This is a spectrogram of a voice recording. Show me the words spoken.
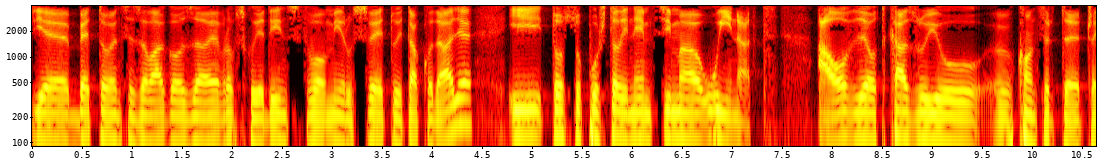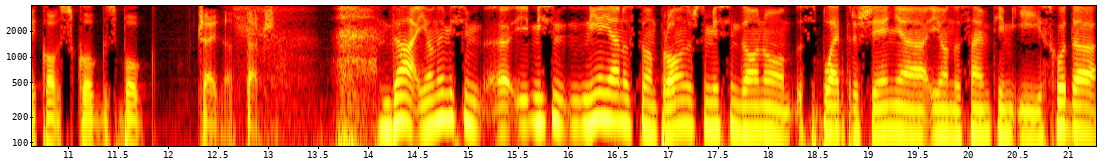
je Beethoven se zalagao za evropsko jedinstvo, mir u svetu i tako dalje, i to su puštali Nemcima u inat. A ovde otkazuju uh, koncerte Čajkovskog zbog čega, tačno. Da, i onda mislim, uh, i, mislim, nije jednostavan problem, zato što mislim da ono splet rešenja i onda samim tim i ishoda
